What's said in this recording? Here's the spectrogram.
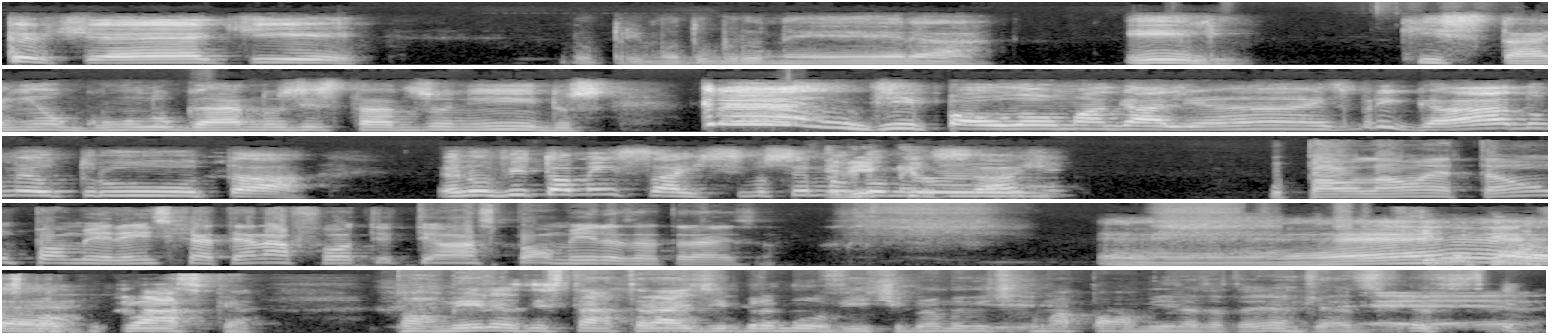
superchat do primo do Brunera. Ele que está em algum lugar nos Estados Unidos. Grande Paulão Magalhães. Obrigado, meu truta. Eu não vi tua mensagem. Se você mandou mensagem. O, o, Paulão é tão palmeirense que até na foto tem umas palmeiras atrás. Ó. É. Aquela foto clássica. Palmeiras está atrás de Ibramovic. Ibramovic com uma Palmeiras atrás. É.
